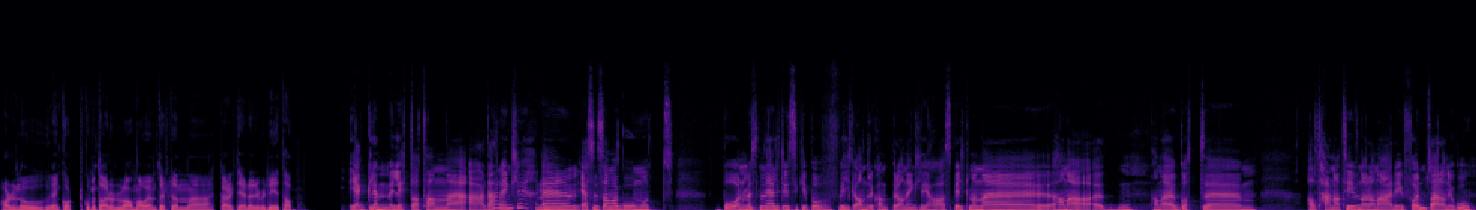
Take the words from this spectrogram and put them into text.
Har du noe, en kort kommentar om Lana, og eventuelt en uh, karakter dere ville gitt han? Jeg glemmer litt at han eh, er der, egentlig. Mm. Jeg syns han var god mot Bournemouth, men jeg er litt usikker på hvilke andre kamper han egentlig har spilt. Men uh, han, er, han er jo godt uh, alternativ. Når han er i form, så er han jo god.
